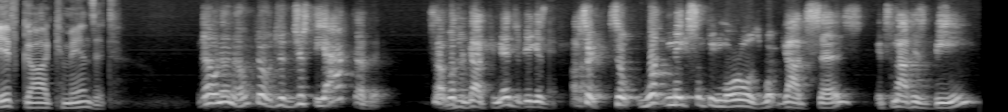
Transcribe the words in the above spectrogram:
if God commands it. No, no, no, no. Just the act of it. It's not whether mm-hmm. God commands it because I'm sorry. So what makes something moral is what God says. It's not His being.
